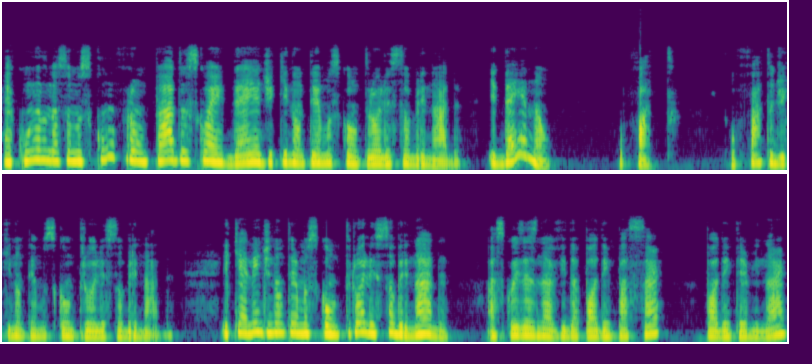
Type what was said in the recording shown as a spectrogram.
É quando nós somos confrontados com a ideia de que não temos controle sobre nada. Ideia não, o fato. O fato de que não temos controle sobre nada. E que além de não termos controle sobre nada, as coisas na vida podem passar, podem terminar,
